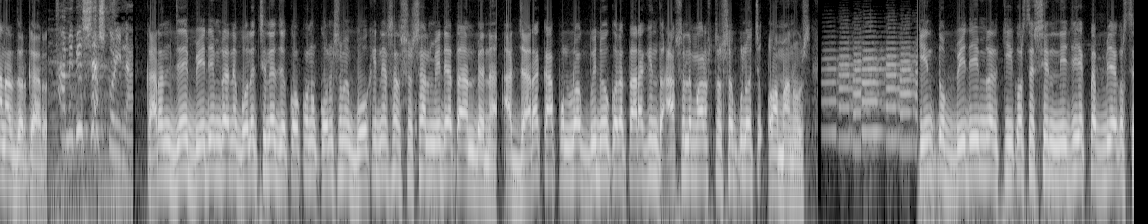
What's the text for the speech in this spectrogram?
আনার দরকার। আমি বিশ্বাস করি না। কারণ যে বেড ইমরানে বলেছিল যে কখনো কোন সময় বউকে নিয়ে সোশ্যাল মিডিয়াতে আনবে না। আর যারা কাপড় লক ভিডিও করে তারা কিন্তু আসলে মানুষটা সবগুলো হচ্ছে অমানুষ। কিন্তু বিডি ইমরান কি করছে? সে নিজে একটা বিয়ে করছে।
